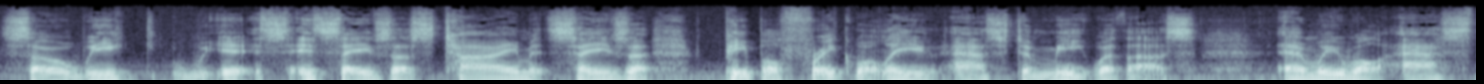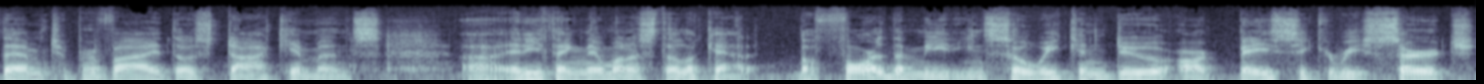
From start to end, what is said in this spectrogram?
So we, it, it, saves us time. It saves us. People frequently ask to meet with us, and we will ask them to provide those documents, uh, anything they want us to look at before the meeting, so we can do our basic research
